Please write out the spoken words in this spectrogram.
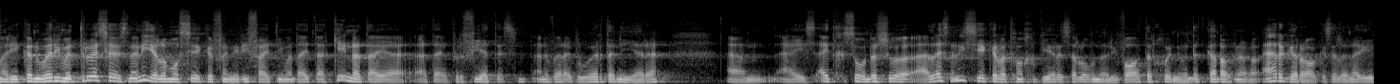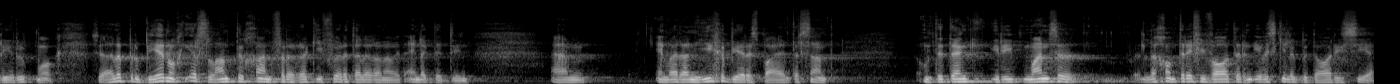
Maar jy kan hoor die matrose is nou nie heeltemal seker van hierdie feit nie want hy het erken dat hy 'n dat hy 'n profeet is. Met ander woorde hy behoort aan die Here. Ehm um, hy is uitgesonder so hulle is nou nie seker wat gaan gebeur as hulle hom nou in die water gooi nie want dit kan dalk nou, nou erger raak as hulle nou hierdie roep maak. So hulle probeer nog eers land toe gaan vir 'n rukkie voordat hulle dan nou uiteindelik dit doen. Ehm um, en wat dan hier gebeur is baie interessant om te dink hierdie man se liggaam tref die water en ewe skielik bedaar die see.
